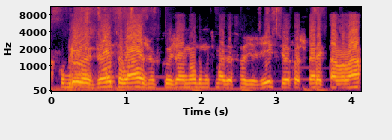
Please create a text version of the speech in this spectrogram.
a cobrir o evento lá, junto com o Jaimão do Muito Mais Ação Jiu-Jitsu e outras caras que tava lá.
